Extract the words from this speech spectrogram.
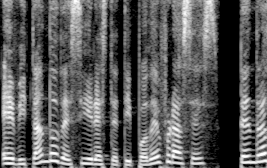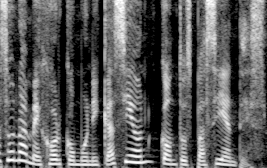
Evitando decir este tipo de frases, tendrás una mejor comunicación con tus pacientes.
